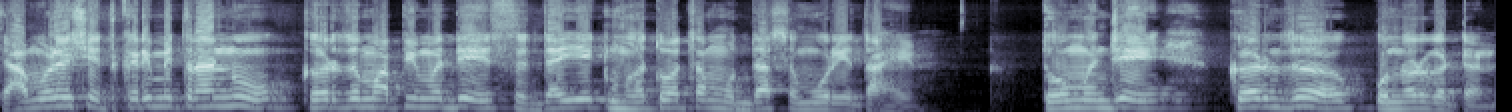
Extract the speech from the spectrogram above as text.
त्यामुळे शेतकरी मित्रांनो कर्जमाफीमध्ये सध्या एक महत्त्वाचा मुद्दा समोर येत आहे. तो म्हणजे कर्ज पुनर्गठन.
